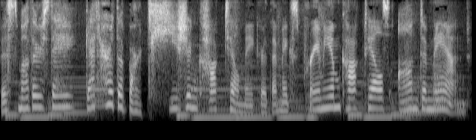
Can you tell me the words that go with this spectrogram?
This Mother's Day, get her the Bartesian cocktail maker that makes premium cocktails on demand.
